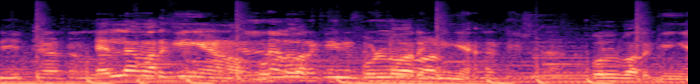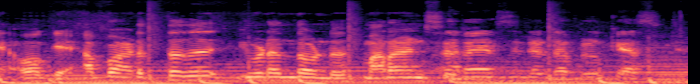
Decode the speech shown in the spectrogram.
നീറ്റ് ആയിട്ടുള്ള എല്ലാം വർക്കിംഗ് ആണോ. Full working. Full working okay അപ്പൊ അടുത്തത് ഇവിടെ എന്തുണ്ട്? Marantz double cassette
